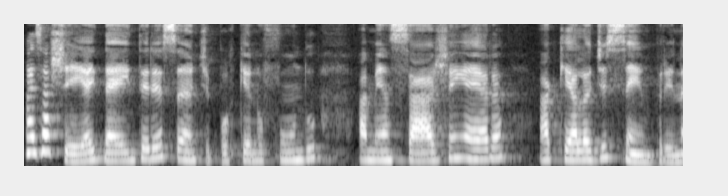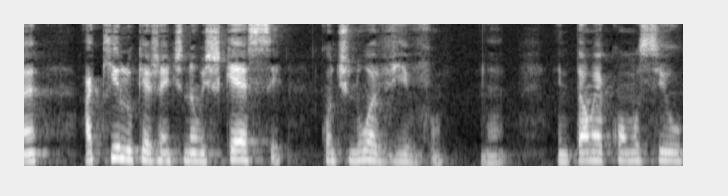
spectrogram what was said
Mas achei a ideia interessante, porque no fundo a mensagem era aquela de sempre, né? Aquilo que a gente não esquece continua vivo, né? Então é como se o,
